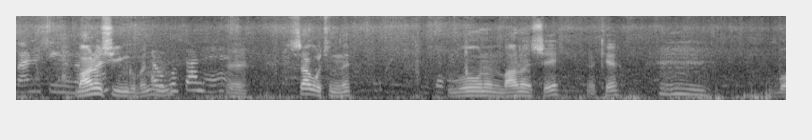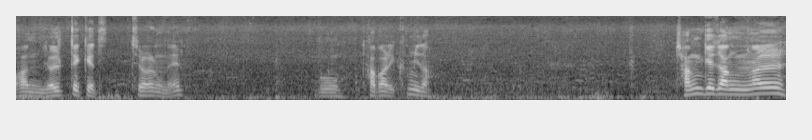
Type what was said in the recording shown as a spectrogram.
만 원씩. 만 원씩인구만요. 아이고 싸네. 예, 싸고 좋네. 무는 만 원씩 이렇게 뭐 한 열댓 개 들어가네. 무 다발이 큽니다. 장계장날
